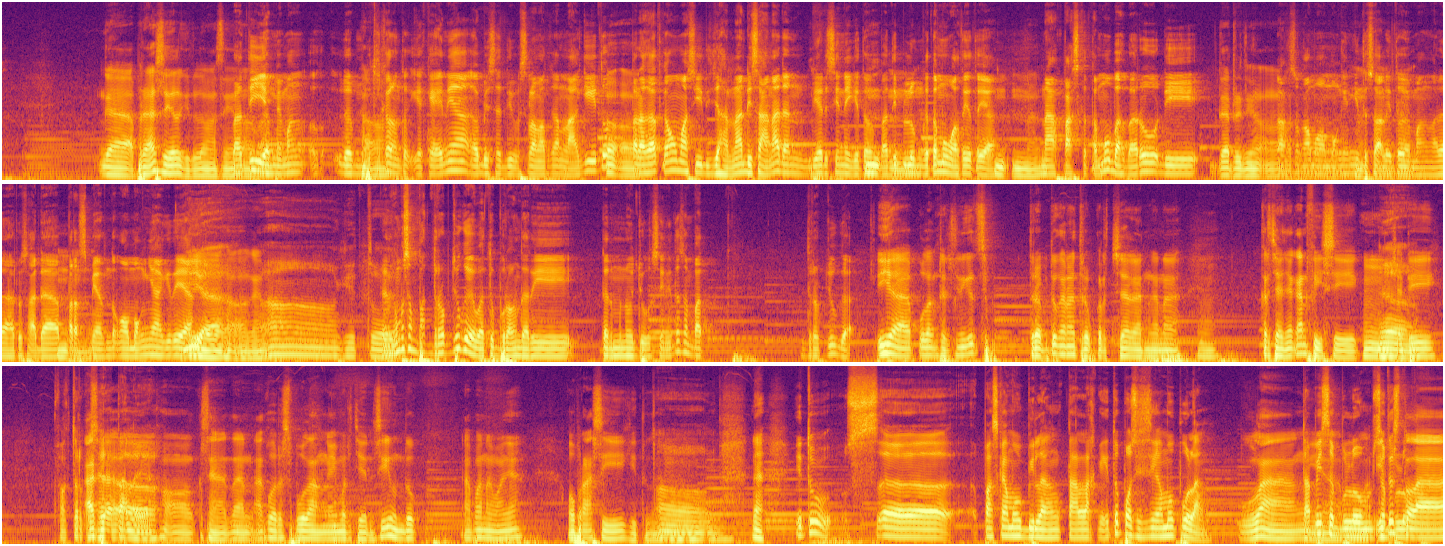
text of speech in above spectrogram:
nggak berhasil gitu loh maksudnya Berarti ya memang uh, udah memutuskan untuk ya kayaknya nggak bisa diselamatkan lagi itu Heeh. pada saat kamu masih di sana di sana dan dia di sini gitu. Berarti belum ketemu waktu itu ya. Mm-mm. Nah, pas ketemu bah baru di dari dia oh. langsung kamu ngomongin gitu soal itu memang ada harus ada peresmian untuk ngomongnya gitu ya. iya oh, kan ah gitu. Dan kamu sempat drop juga ya waktu pulang dari dan menuju ke sini itu sempat drop juga. Iya pulang dari sini itu drop itu karena drop kerja kan karena kerjanya kan fisik Ya. jadi Faktor ada kesehatan lah ya. eh, oh, kesehatan aku harus pulang emergency untuk apa namanya operasi gitu kan. Oh. Nah, itu se- pas kamu bilang talak itu posisi kamu pulang. pulang Tapi iya, sebelum- itu sebelum- setelah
